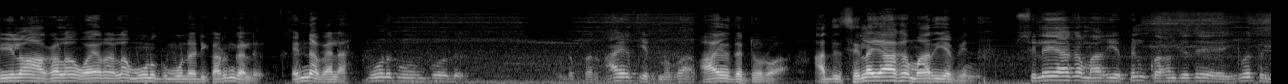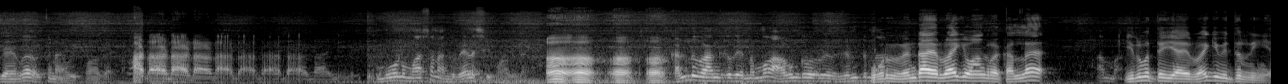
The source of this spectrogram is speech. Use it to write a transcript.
நீளம் அகலம் உயரம் எல்லாம் மூணுக்கு மூணு அடி கருங்கல் என்ன வேலை? மூணுக்கு ஒம்பது ஆயிரத்தி எட்நூறுரூவா ஆயிரத்தி எட்நூறுரூவா அது சிலையாக மாறிய பின். சிலையாக மாறிய பின் குறைஞ்சது இருபத்தஞ்சாயிரம் ரூபா வரைக்கும் நாங்கள் விற்போம் அதை. மூணு மாதம் நாங்கள் வேலை செய்வோம் அதில். ஆ ஆ ஆ ஆ. கல் வாங்குறது என்னமோ அவங்க ஒரு ரெண்டு ஒரு ரெண்டாயிரம் ரூபாய்க்கு வாங்குற கல்லை ஆமாம் இருபத்தையாயிரம் ரூபாய்க்கு விற்றுடுறீங்க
